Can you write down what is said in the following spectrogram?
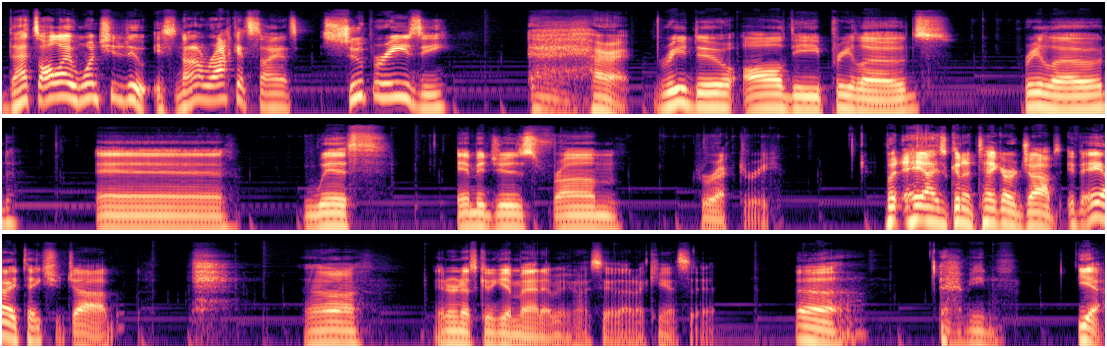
That's all I want you to do. It's not rocket science. Super easy. all right. Redo all the preloads. Preload uh, with images from directory. But AI is going to take our jobs. If AI takes your job, uh, internet's going to get mad at me if I say that. I can't say it. Uh, I mean, yeah.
